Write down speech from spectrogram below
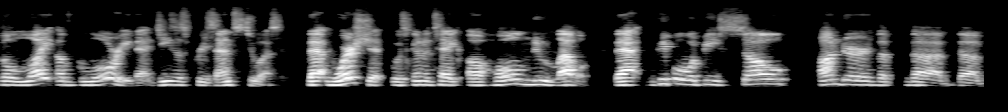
the light of glory that Jesus presents to us. That worship was going to take a whole new level. That people would be so under the the the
